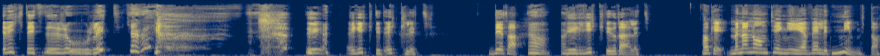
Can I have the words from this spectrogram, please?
är riktigt roligt kanske? Det är riktigt äckligt. Det är så här, Ja, det är riktigt räligt. Okej, men när någonting är väldigt nimt då?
